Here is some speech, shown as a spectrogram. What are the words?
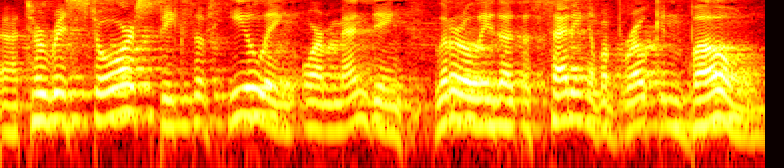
Uh, to restore speaks of healing or mending, literally, the, the setting of a broken bone.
